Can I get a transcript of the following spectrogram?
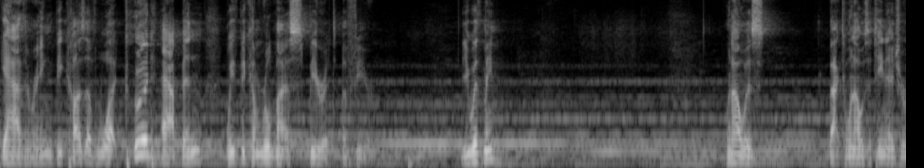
gathering because of what could happen, we've become ruled by a spirit of fear. Are you with me? When I was back to when I was a teenager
